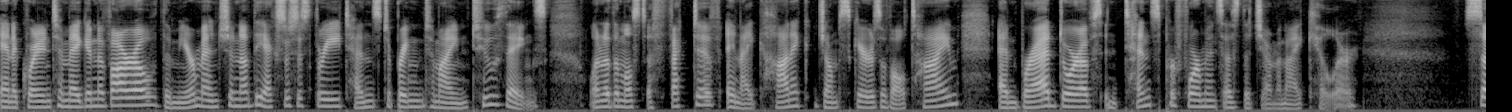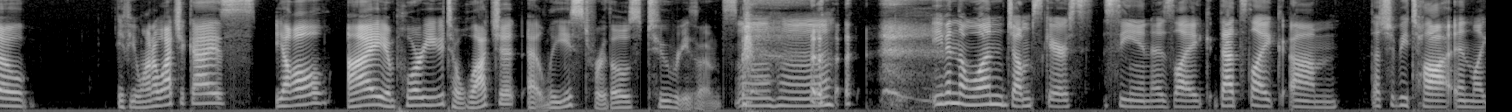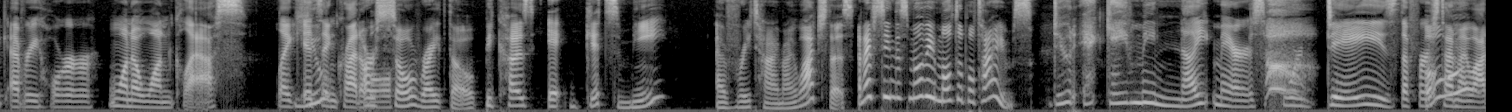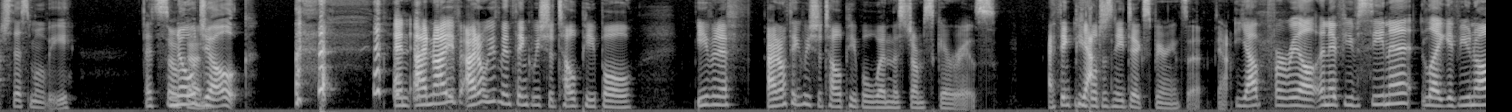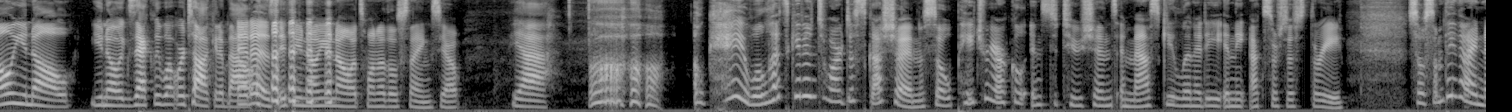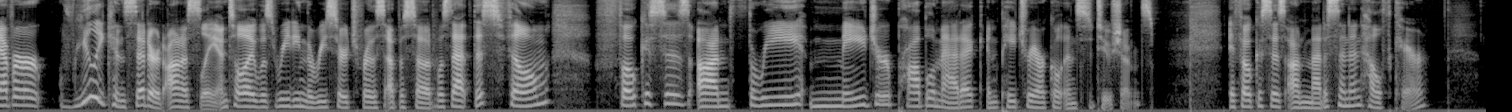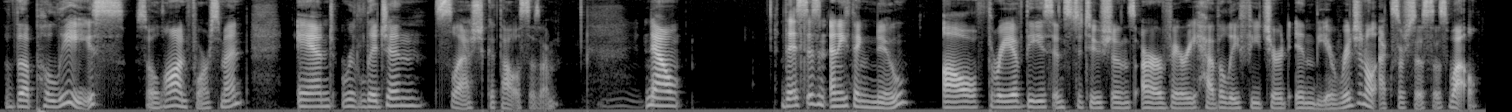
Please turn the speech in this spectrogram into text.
And according to Meagan Navarro, the mere mention of The Exorcist 3 tends to bring to mind two things one of the most effective and iconic jump scares of all time, and Brad Dourif's intense performance as the Gemini killer. So, if you want to watch it, guys, y'all, I implore you to watch it at least for those two reasons. Mhm. Even the one jump scare s- scene is like that's like um that should be taught in like every horror 101 class. Like it's incredible. You. Are so right though, because it gets me every time I watch this, and I've seen this movie multiple times. Dude, it gave me nightmares for days the first time I Oh. watched this movie. It's so no good. joke. And I'm not even. I don't even think we should tell people, even if I don't think we should tell people when this jump scare is. I think people Yeah. just need to experience it. Yeah. Yep, for real. And if you've seen it, like if you know, you know. You know exactly what we're talking about. It is. If you know, you know. It's one of those things. Yep. yeah. Okay, well, let's get into our discussion. So, patriarchal institutions and masculinity in The Exorcist 3. So, something that I never really considered, honestly, until I was reading the research for this episode, was that this film focuses on three major problematic and patriarchal institutions. It focuses on medicine and healthcare, the police, so law enforcement, and religion slash Catholicism. Mm. Now, this isn't anything new. All three of these institutions are very heavily featured in the original Exorcist as well.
